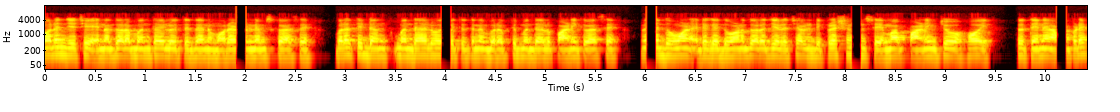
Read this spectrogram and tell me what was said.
મોરેન જે છે એના દ્વારા બંધ થયેલું હોય તો તેને મોરેન ડેમ્સ કહેવાશે. બરફથી બંધાયેલું હોય તો તેને બરફથી બંધાયેલું પાણી કહેવાશે. અને ધોવાણ એટલે કે ધોવાણ દ્વારા જે રચાયેલું ડિપ્રેશન છે, એમાં પાણી જો હોય તો તેને આપણે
